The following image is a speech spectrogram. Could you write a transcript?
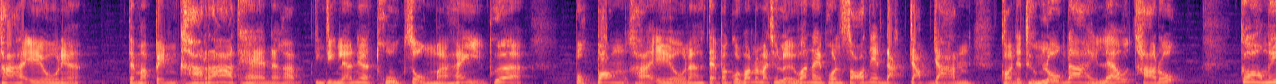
คาเอลเนี่ยแต่มาเป็นคาร่าแทนนะครับ จริงๆแล้วเนี่ยถูกส่งมาให้เพื่อ ปกป้องคาเอลนะ แต่ปรากฏว่ามันมาเฉลยว่านายพลซอสเนี่ยดักจับยานก่อนจะถึงโลกได้แล้วทารก ก็ไม่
